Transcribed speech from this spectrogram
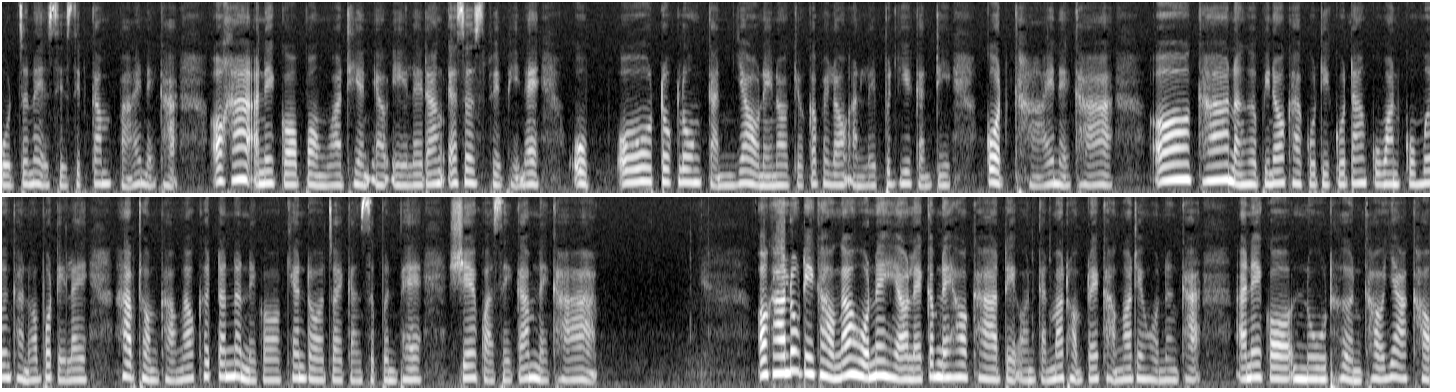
กดจะใน40กำปายเนี่ยค่ะอ๋อค่ะ อันนี้ก็ปองว่าเทียน LA และดัง SSPP ในอบ โอ้ตกลงกันเย่าในนอเกี่ยวก็ไปลองอันเลยปึดยื้อกันตีกดขายหน่อยค่ะอ๋อค่ะหนังเฮอพี่น้องค่ะกูตีกูตั้งกูวันกูเมืองค่ะเนาะบ่ได้ไล่หับถมข่าวเงาคึดตั้นนั่นนี่ก็แค่นรอใจกันสืบเปิ้นแพ่แชร์กว่าเซกัมหน่อยค่ะ ออค่ะลูกดีข่าวเงาโหนในเหี่ยวและกำในเฮาคาเตออนกันมาถ่อมด้วยข่าวเงาเทียงโหนึงค่ะ อันนี้ก็นูเถินเขายาเขา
